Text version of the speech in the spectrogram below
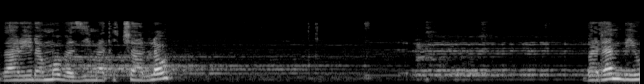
ዛሬ ደግሞ በዚህ መጥቻለሁ። በደንብ ይዩ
